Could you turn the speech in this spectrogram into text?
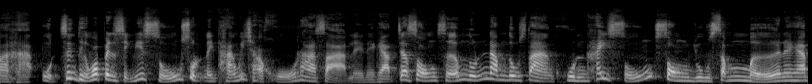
มหาอุด ซึ่งถือว่าเป็นสิ่งที่สูงสุดในทางวิชาโหราศาสตร์เลยนะครับจะส่งเสริมหนุนนำดวงสตางคุณให้สูงส่งอยู่เสมอนะครับ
